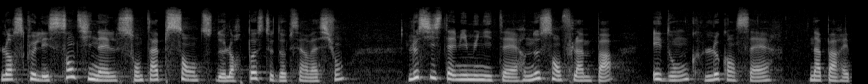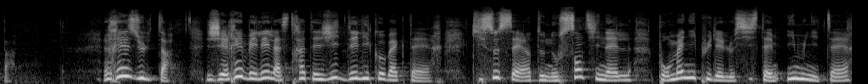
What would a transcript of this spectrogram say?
lorsque les sentinelles sont absentes de leur poste d'observation, le système immunitaire ne s'enflamme pas et donc le cancer n'apparaît pas. Résultat, j'ai révélé la stratégie d'Helicobacter qui se sert de nos sentinelles pour manipuler le système immunitaire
